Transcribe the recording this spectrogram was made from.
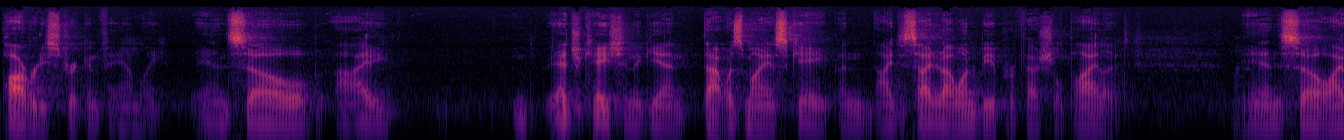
poverty-stricken family, and so I education again that was my escape, and I decided I wanted to be a professional pilot, and so I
